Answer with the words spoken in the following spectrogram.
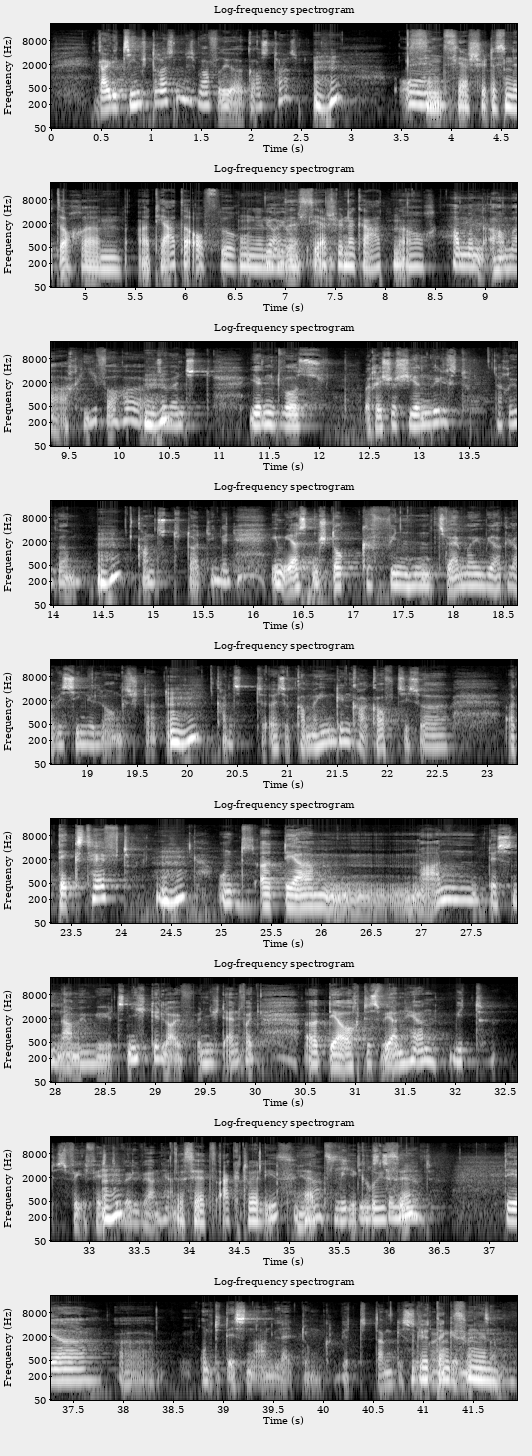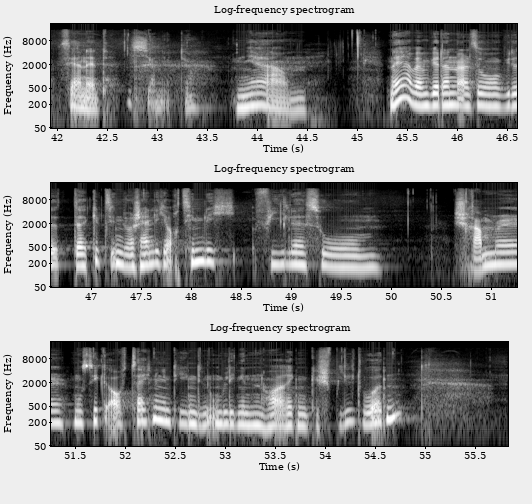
Galizinstraßen, das war früher ein Gasthaus. Das sind sehr schön, das sind jetzt auch ähm, Theateraufführungen Ja, ja, ein sehr schöner Garten auch. haben wir, haben wir ein Archiv auch. Mhm. Also wenn du irgendwas recherchieren willst darüber, Mhm. kannst du dort hingehen. Im ersten Stock finden zweimal im Jahr, glaube ich, Singalongs statt. Mhm. Kannst, also kann man hingehen, ka- kauft sich so ein, ein Textheft Mhm. und äh, der Mann, dessen Name mir jetzt nicht, geläuf, nicht einfällt, äh, der auch das Wernherrn mit, das Fe- Festival Wernherrn Das jetzt aktuell ist. ja, Herzliche Grüße. Der äh, unter dessen Anleitung wird dann gesungen. Wird dann gesungen. gemeinsam. Sehr nett. Ja nett, ja. Ja. Naja, wenn wir dann also wieder, da gibt es wahrscheinlich auch ziemlich viele so Schrammel-Musikaufzeichnungen, die in den umliegenden Heurigen gespielt wurden.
